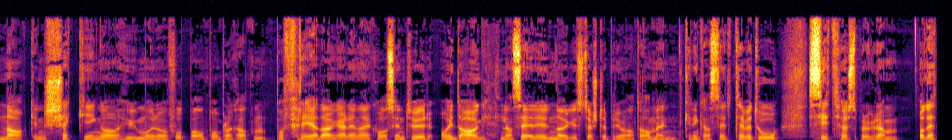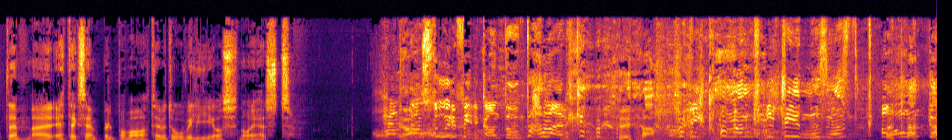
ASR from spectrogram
nakensjekking og humor og fotball på plakaten. På fredag er det NRK sin tur, og i dag lanserer Norges største private allmennkringkaster TV 2 sitt høstprogram. Og dette er et eksempel på hva TV 2 vil gi oss nå i høst. Hent den store firkantede tallerkenen. Ja. Velkommen til tidenes mest kaotiske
